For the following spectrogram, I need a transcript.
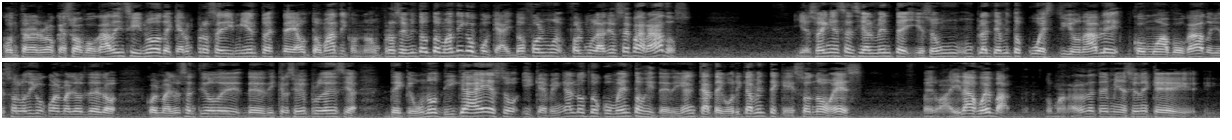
contra lo que su abogado insinuó de que era un procedimiento este, automático. No es un procedimiento automático porque hay dos formularios separados. Y eso es esencialmente, y eso es un, planteamiento cuestionable como abogado, y eso lo digo con el mayor de con el mayor sentido de, discreción y prudencia, de que uno diga eso y que vengan los documentos y te digan categóricamente que eso no es. Pero ahí la juez va, tomará las determinaciones que,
